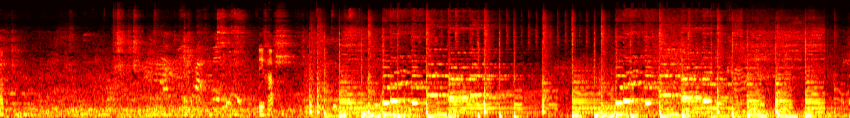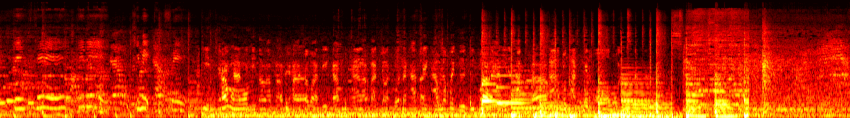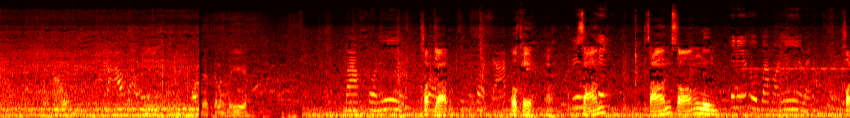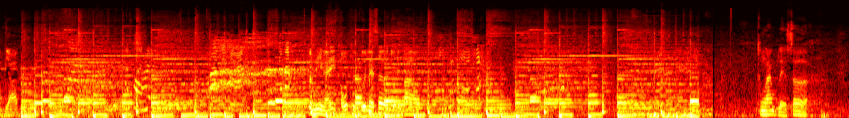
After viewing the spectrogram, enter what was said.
ครับดีครับ ใช่ไหมครับยินดีต้อนรับครับลูกค้าสวัสดีครับลูกค้ารับบัตรจอดรถนะครับเช็คเอาท์แล้วค่อยคืนที่ป้อนหน้านี้นะครับถ้าขับรถผ่านตรงนี้นะขอโอนเงินครับเดินกำลังดีบาโคนี่ขอดยาร์ดขอดยักษ์โอเคอะสามสามสองหนึ่ง นะขอดยาร์ดนครพ่อนะคะใช่ปะก็นี่ไงเขาถือปืนเลเซอร์กันอยู่เห็นเปล่าข้างล่างเป็นเลเซอร์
